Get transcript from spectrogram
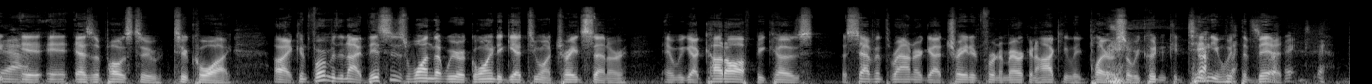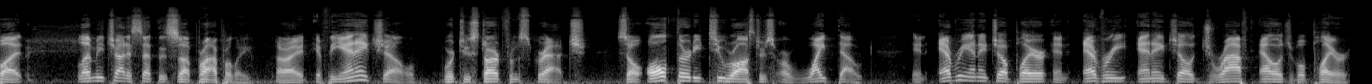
Yeah. I- I- as opposed to to Kawhi. All right, confirm or deny. This is one that we were going to get to on Trade Center, and we got cut off because a seventh rounder got traded for an American Hockey League player, so we couldn't continue with the bid. right. But let me try to set this up properly. All right, if the NHL were to start from scratch, so all 32 rosters are wiped out, and every NHL player and every NHL draft eligible player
